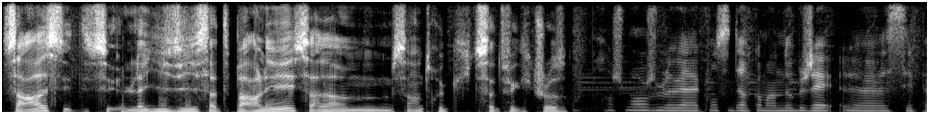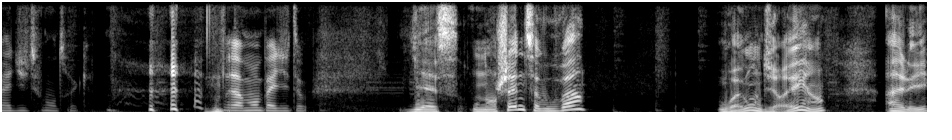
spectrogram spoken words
Sarah, c'est, la Yeezy, ça te parlait ça, hum, C'est un truc, ça te fait quelque chose? Franchement, je le considère comme un objet. Euh, c'est pas du tout mon truc. Vraiment pas du tout. Yes. On enchaîne, ça vous va? Ouais, on dirait. Hein. Allez,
